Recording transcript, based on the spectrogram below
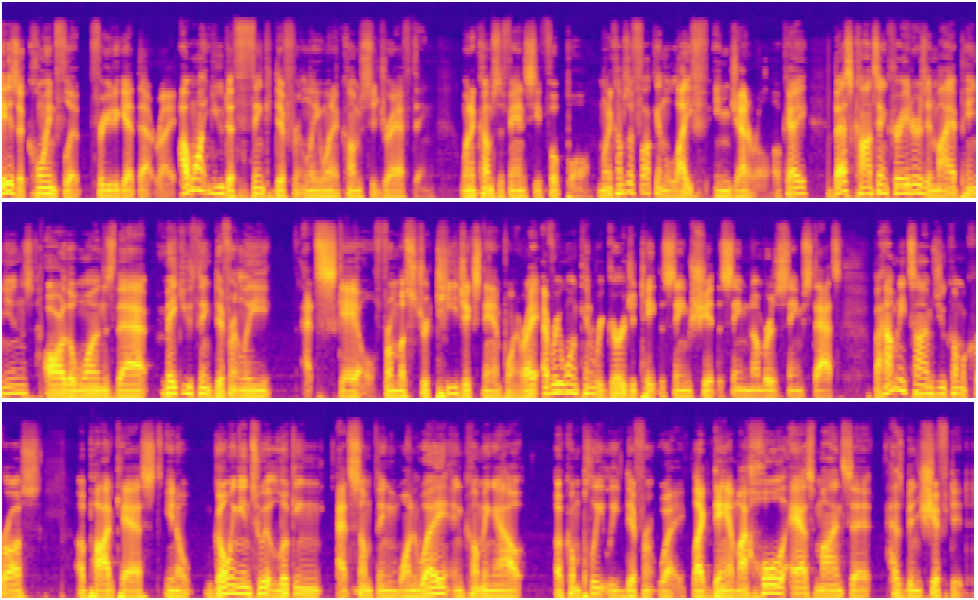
it is a coin flip for you to get that right. I want you to think differently when it comes to drafting when it comes to fantasy football, when it comes to fucking life in general, okay? The best content creators, in my opinions, are the ones that make you think differently at scale from a strategic standpoint, right? Everyone can regurgitate the same shit, the same numbers, the same stats, but how many times you come across a podcast, you know, going into it looking at something one way and coming out a completely different way. Like, damn, my whole ass mindset has been shifted.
